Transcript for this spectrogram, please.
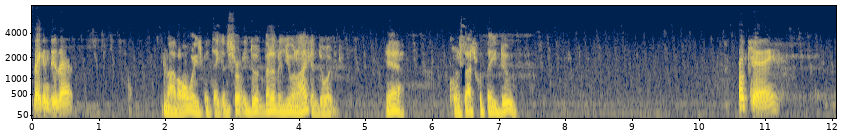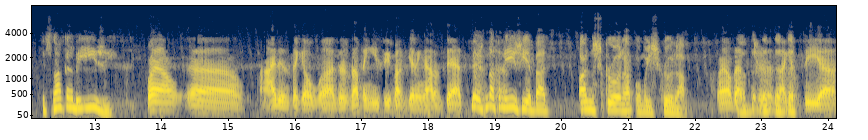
they can do that. Not always, but they can certainly do it better than you and I can do it. Yeah, because that's what they do. Okay. It's not going to be easy. Well, uh, I didn't think of, uh, there's nothing easy about getting out of debt. There's nothing easy about unscrewing up when we screwed up. Well, that's Uh, the- true. the- the- I guess the uh,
